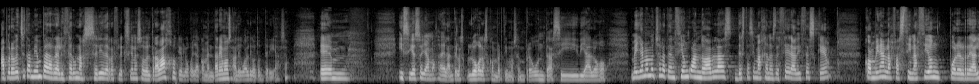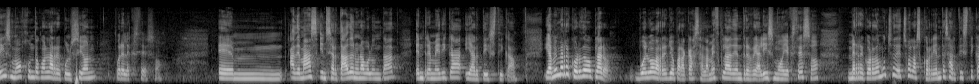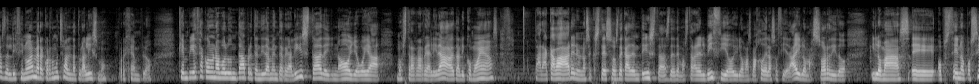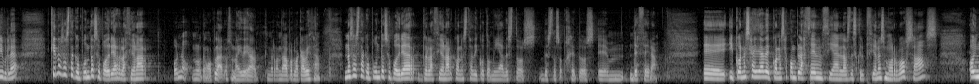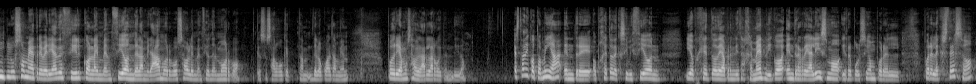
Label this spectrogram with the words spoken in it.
aprovecho también para realizar una serie de reflexiones sobre el trabajo, que luego ya comentaremos, al igual digo tonterías. Em, y si eso ya más adelante, luego las convertimos en preguntas y diálogo. Me llama mucho la atención cuando hablas de estas imágenes de cera, dices que combinan la fascinación por el realismo junto con la repulsión por el exceso. Em, además, insertado en una voluntad entre médica y artística. Y a mí me recordó, claro, vuelvo a barrer yo para casa, la mezcla de entre realismo y exceso, me recordó mucho, de hecho, a las corrientes artísticas del XIX, me recordó mucho al naturalismo, por ejemplo, que empieza con una voluntad pretendidamente realista, de no, yo voy a mostrar la realidad tal y como es, para acabar en unos excesos decadentistas de demostrar el vicio y lo más bajo de la sociedad y lo más sórdido y lo más eh, obsceno posible, que no hasta qué punto se podría relacionar, o no, no lo tengo claro, es una idea que me rondaba por la cabeza, no sé hasta qué punto se podría relacionar con esta dicotomía de estos, de estos objetos em, de cera. Eh, y con esa idea de, con esa complacencia en las descripciones morbosas, o incluso me atrevería a decir con la invención de la mirada morbosa o la invención del morbo, que eso es algo que, de lo cual también podríamos hablar largo y tendido. Esta dicotomía entre objeto de exhibición y objeto de aprendizaje médico, entre realismo y repulsión por el, por el exceso,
